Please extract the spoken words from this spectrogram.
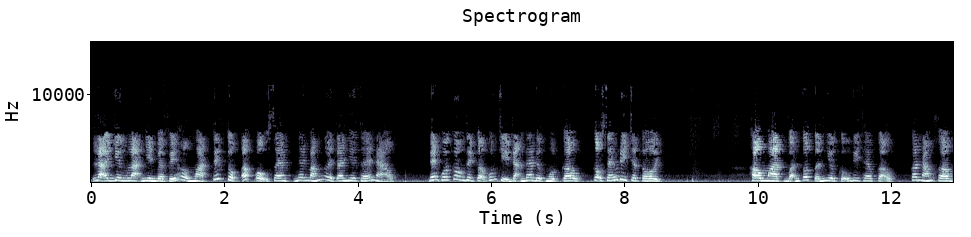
lại dừng lại nhìn về phía Hồng mặt tiếp tục ấp ủ xem nên mắng người ta như thế nào. Đến cuối cùng thì cậu cũng chỉ rặn ra được một câu, cậu xéo đi cho tôi. Hồng mặt vẫn tốt tính như cũ đi theo cậu, có nóng không?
